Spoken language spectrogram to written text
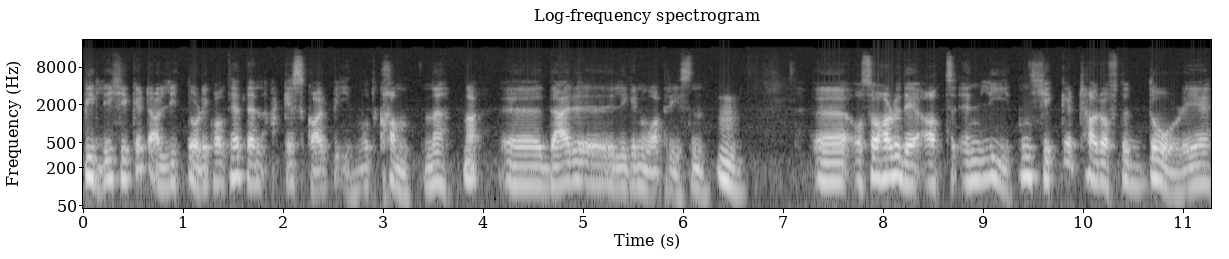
billig kikkert av litt dårlig kvalitet, den er ikke skarp inn mot kantene. Eh, der eh, ligger noe av prisen. Mm. Og så har du det at en liten kikkert har ofte dårlig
